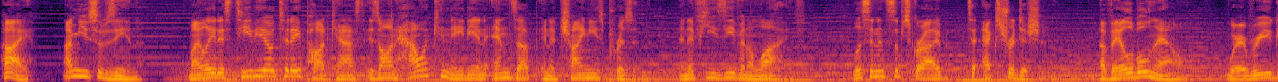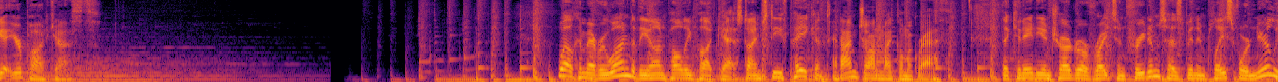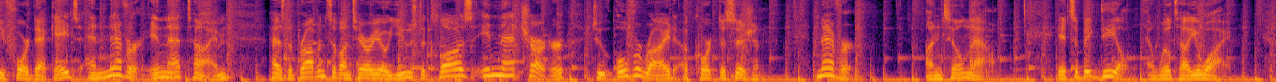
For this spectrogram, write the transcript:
Hi, I'm Yusuf Zine. My latest TVO Today podcast is on how a Canadian ends up in a Chinese prison and if he's even alive. Listen and subscribe to Extradition. Available now, wherever you get your podcasts. Welcome, everyone, to the On Poli podcast. I'm Steve Paikin. And I'm John Michael McGrath. The Canadian Charter of Rights and Freedoms has been in place for nearly four decades, and never in that time has the province of Ontario used a clause in that charter to override a court decision. Never. Until now. It's a big deal, and we'll tell you why.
